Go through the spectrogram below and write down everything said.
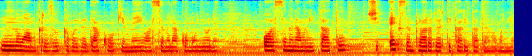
Nu am crezut că voi vedea cu ochii mei o asemenea comuniune, o asemenea unitate și exemplară verticalitate în România.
